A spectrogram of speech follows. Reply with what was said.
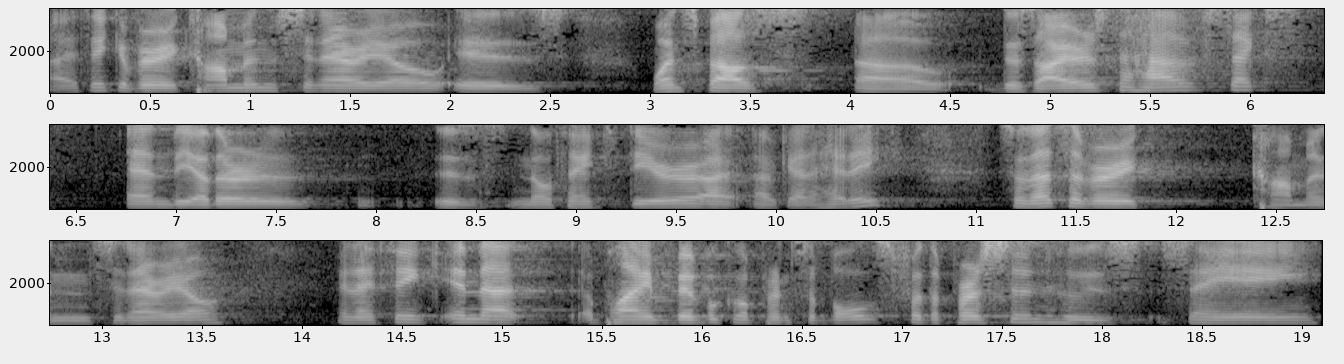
I think a very common scenario is one spouse uh, desires to have sex and the other is no thanks, dear, I, I've got a headache. So that's a very common scenario. And I think in that, applying biblical principles for the person who's saying,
